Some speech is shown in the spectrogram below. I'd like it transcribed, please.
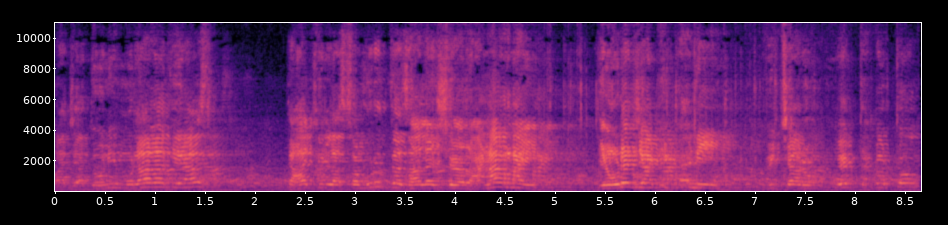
माझ्या दोन्ही मुलाला दिलास तर हा जिल्हा समृद्ध झाल्याशिवाय राहणार नाही. एवढं ज्या ठिकाणी विचार व्यक्त करतो.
